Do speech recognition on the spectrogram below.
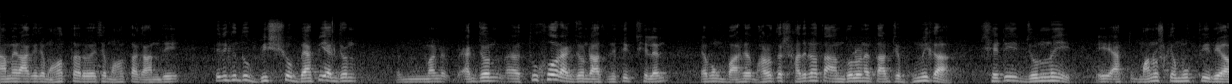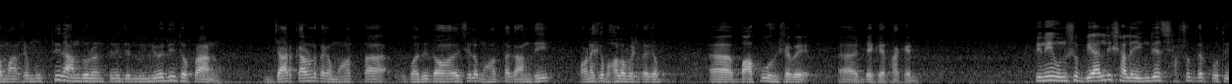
নামের আগে যে মহাত্মা রয়েছে, মহাত্মা গান্ধী, তিনি কিন্তু বিশ্বব্যাপী একজন মানে একজন তুখোর একজন রাজনীতিক ছিলেন এবং ভারতের স্বাধীনতা আন্দোলনে তার যে ভূমিকা, সেটির জন্যই এই এত মানুষকে মুক্তি দেওয়া, মানুষের মুক্তির আন্দোলনে তিনি যে নিবেদিত প্রাণ, যার কারণে তাকে মহাত্মা উপাধি দেওয়া হয়েছিল। মহাত্মা গান্ধী অনেকে ভালোবেসে তাকে বাপু হিসেবে ডেকে থাকেন। তিনি উনিশশো বিয়াল্লিশ সালে ইংরেজ শাসকদের প্রতি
